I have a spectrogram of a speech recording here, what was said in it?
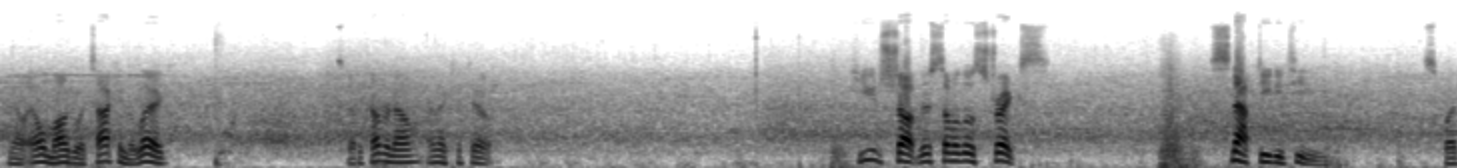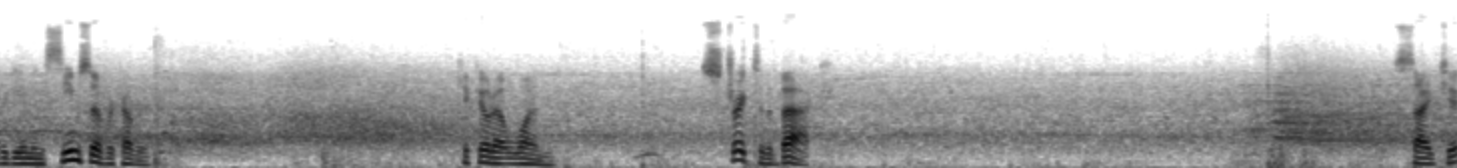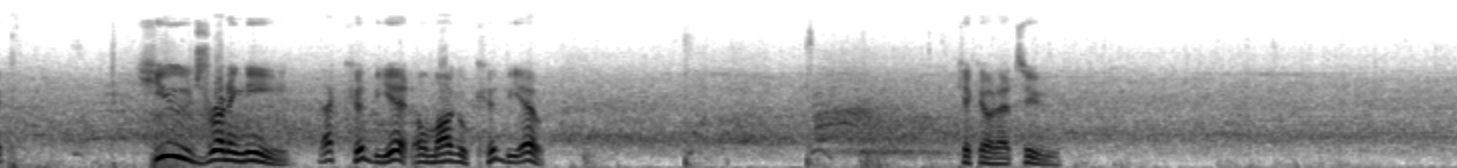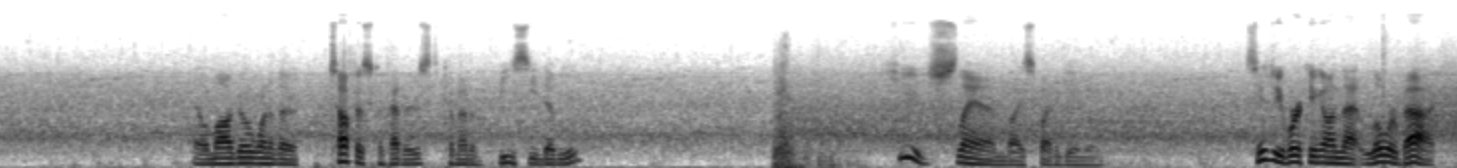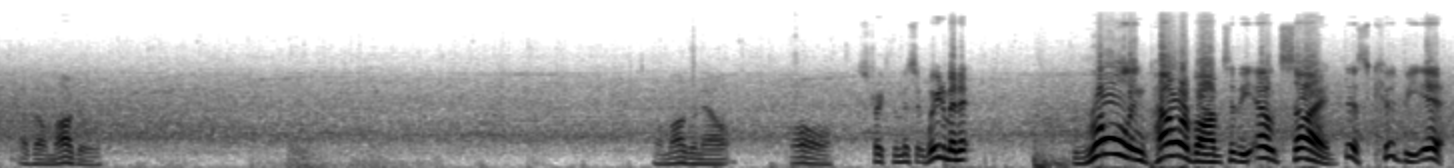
Now El Mago attacking the leg. He's got a cover now and a kick out. Huge shot. There's some of those strikes. Snap DDT. Spyda Gaming seems to have recovered. Kick out at one. Straight to the back. Side kick. Huge running knee. That could be it. El Mago could be out. Kick out at two. El Mago, one of the toughest competitors to come out of BCW. Huge slam by Spyda Gaming. Seems to be working on that lower back of El Mago. Mago now. Oh, strike the miss. Wait a minute! Rolling power bomb to the outside. This could be it.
